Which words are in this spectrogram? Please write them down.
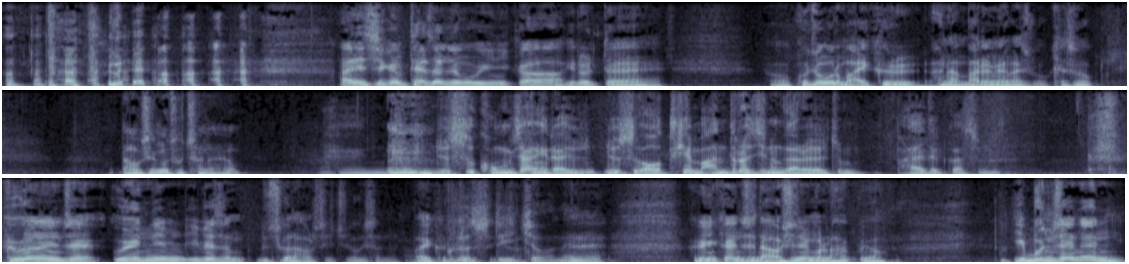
아니, 지금 대선 전국이니까 이럴 때, 어, 고정으로 마이크를 하나 마련해가지고 계속 나오시는 건 좋잖아요. 그 뉴스 공장이라 뉴스가 어떻게 만들어지는가를 좀 봐야 될 것 같습니다. 그거는 이제 의원님 입에서 뉴스가 나올 수 있죠, 여기서는. 마이크를. 그럴 수도. 있죠. 네. 그러니까 이제 나오시는 걸로 하고요. 이 문제는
